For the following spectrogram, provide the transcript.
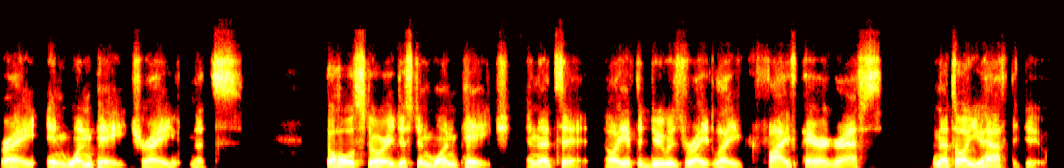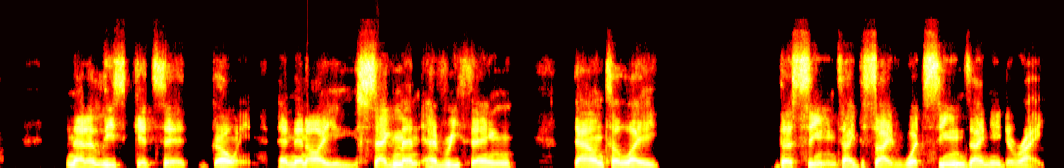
right in one page right? That's the whole story just in one page and that's it. All you have to do is write like five paragraphs and that's all you have to do. And that at least gets it going. And then i segment everything down to like the scenes i decide what scenes i need to write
